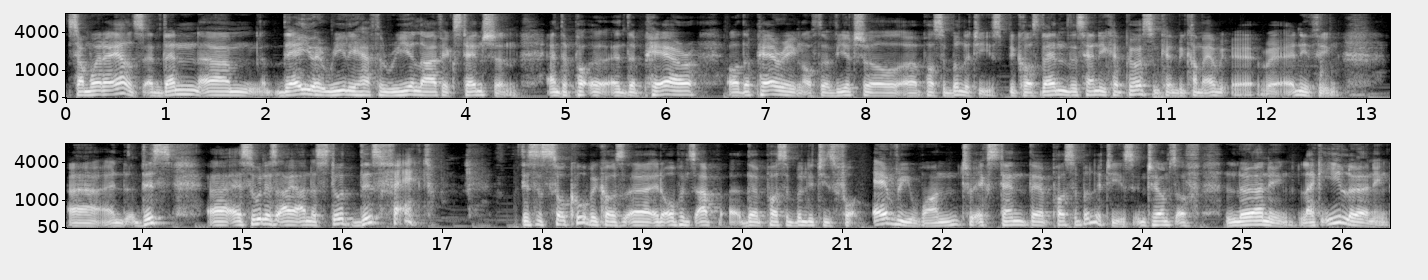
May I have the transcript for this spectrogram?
somewhere else. And then um, there you really have the real life extension and the, and the pair or the pairing of the virtual uh, possibilities because then this handicapped person can become every, uh, anything. Uh, and this, uh, as soon as I understood this fact, this is so cool because uh, it opens up the possibilities for everyone to extend their possibilities in terms of learning, like e-learning.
